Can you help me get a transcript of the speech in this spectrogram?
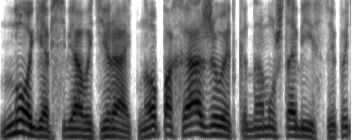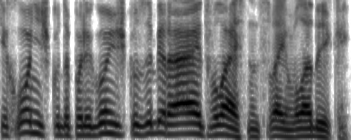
ноги об себя вытирать, но похаживает к одному штабисту и потихонечку да полигонечку забирает власть над своим владыкой.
